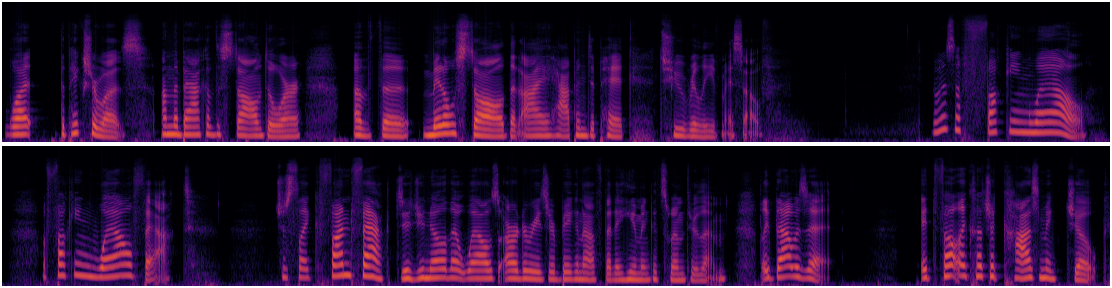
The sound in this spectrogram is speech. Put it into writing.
what the picture was on the back of the stall door of the middle stall that I happened to pick to relieve myself. It was a fucking whale. A fucking whale fact. Just like, fun fact did you know that whales' arteries are big enough that a human could swim through them? Like, that was it. It felt like such a cosmic joke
